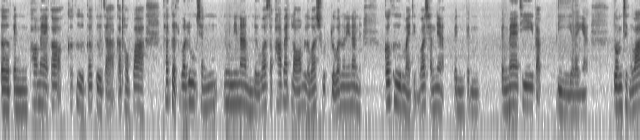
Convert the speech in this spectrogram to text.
เออเป็นพ่อแม่ก็ก็คือก็คือจะกระทบว่าถ้าเกิดว่าลูกฉันนู่นนี่นั่น หรือว่าสภาพแวดล้อมหรือว่าชุดหรือว่านู่นนี่นั่นเนี่ย ก็คือหมายถึงว่าฉันเนี่ยเป็นเป็นเป็นแม่ที่แบบดีอะไรเงี้ย รวมถึงว่า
